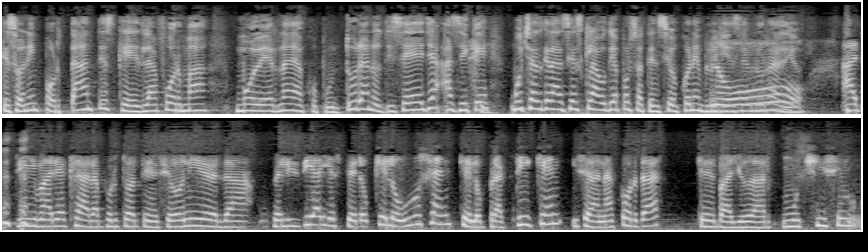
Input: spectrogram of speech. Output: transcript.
que son importantes, que es la forma moderna de acupuntura, nos dice ella. Así que muchas gracias, Claudia, por su atención con En Blue Jeans en Blue Radio. A ti, María Clara, por tu atención y de verdad, un feliz día y espero que lo usen, que lo practiquen y se van a acordar que les va a ayudar muchísimo,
